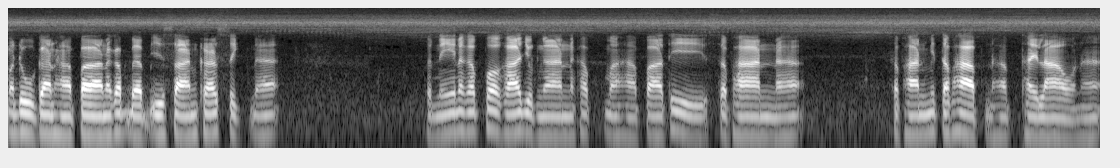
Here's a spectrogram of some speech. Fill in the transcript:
มาดูการหาปลานะครับ แบบอีสานคลาสสิกนะฮะวันนี้นะครับพ่อค้าหยุดงานนะครับ มาหาปลาที่สะพานนะฮะสะพานมิตรภาพนะครับ ไทยลาวนะฮะ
